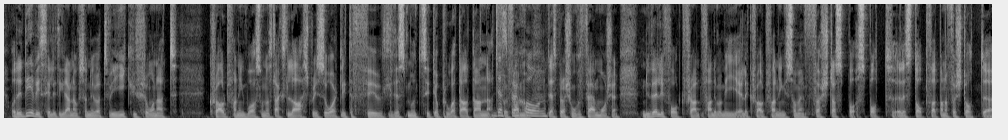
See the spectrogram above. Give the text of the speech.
Och det är det vi ser lite grann också nu, att vi gick ju från att crowdfunding var som någon slags last resort, lite fult, lite smutsigt. Jag har provat allt annat. För fem år, Desperation. desperation för fem år sedan. Nu väljer folk Fundamami eller crowdfunding som en första spo- spot, eller stopp för att man har förstått eh,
